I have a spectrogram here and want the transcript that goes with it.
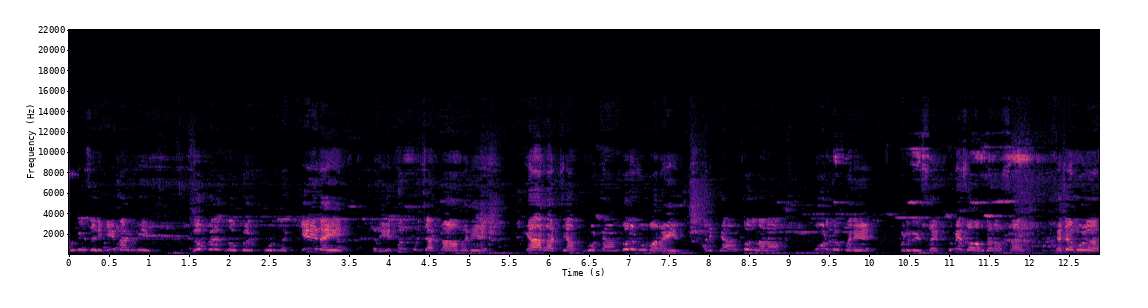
तुम्ही जर ही मागणी लवकरात लवकर पूर्ण केली नाही तर इथून पुढच्या काळामध्ये या राज्यात मोठं आंदोलन उभं राहील आणि त्या आंदोलनाला पूर्णपणे फडणवीस साहेब तुम्ही जबाबदार असाल. त्याच्यामुळं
